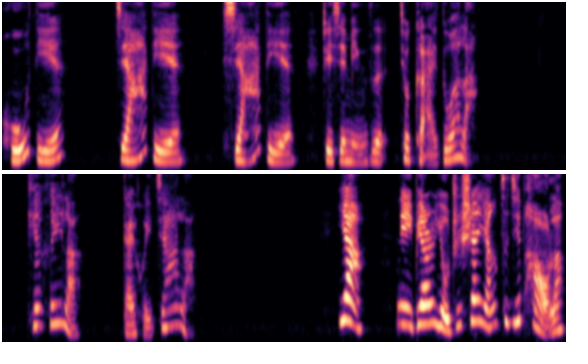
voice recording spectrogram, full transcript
蝴蝶、蛱蝶、蛱蝶，这些名字就可爱多了。天黑了，该回家了。呀，那边有只山羊自己跑了，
